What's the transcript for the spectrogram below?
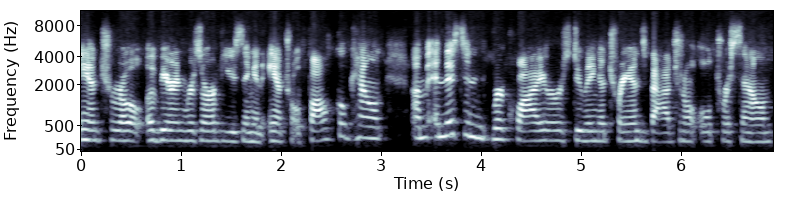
antral ovarian reserve using an antral follicle count. Um, and this in, requires doing a transvaginal ultrasound,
